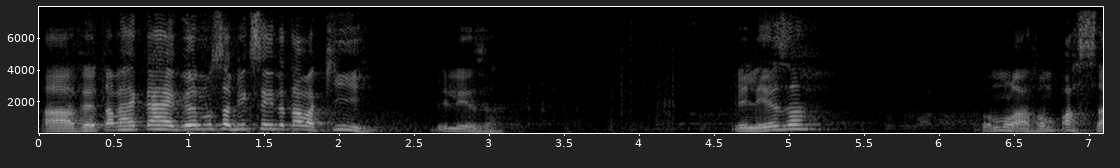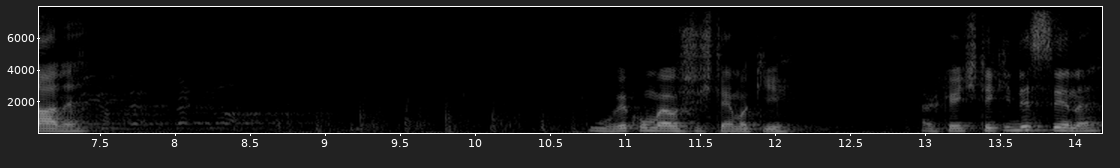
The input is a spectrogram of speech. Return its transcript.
Ah, velho. Tava recarregando. Não sabia que você ainda tava aqui. Beleza. Beleza. Vamos lá. Vamos passar, né? Vamos ver como é o sistema aqui. Acho que a gente tem que descer, né?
